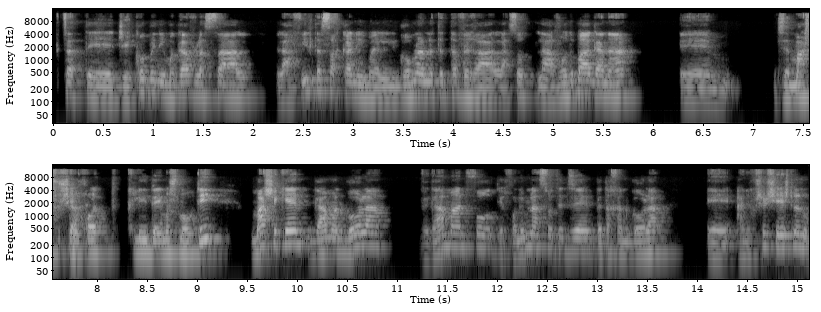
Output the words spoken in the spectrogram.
קצת uh, ג'ייקובן עם הגב לסל, להפעיל את השחקנים האלה, לגרום להם לתת עבירה, לעשות, לעבוד בהגנה, um, זה משהו שיכול להיות כלי די משמעותי, מה שכן, גם אנגולה וגם מנפורד יכולים לעשות את זה, בטח אנגולה, uh, אני חושב שיש לנו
